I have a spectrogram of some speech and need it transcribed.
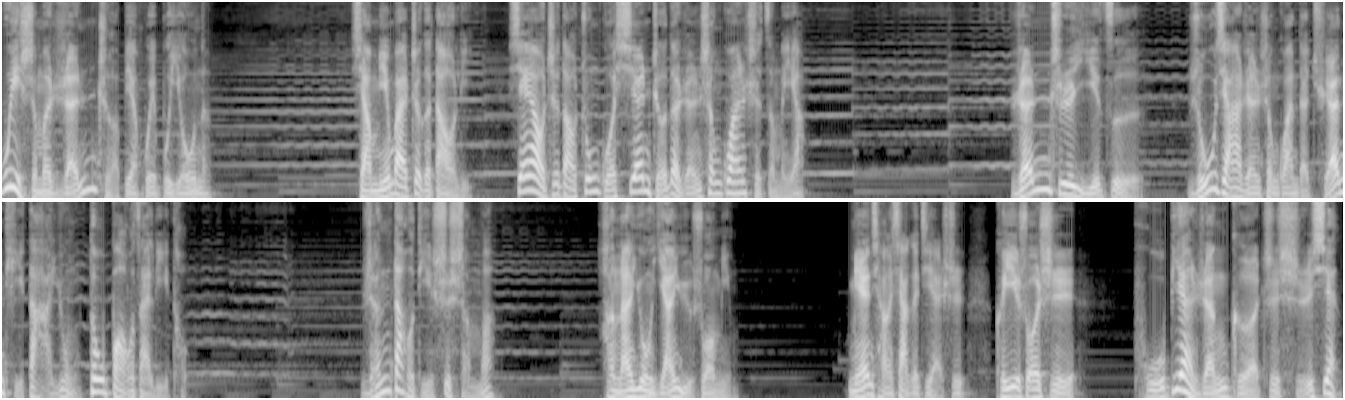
为什么仁者便会不忧呢？想明白这个道理，先要知道中国先哲的人生观是怎么样。人之一字，儒家人生观的全体大用都包在里头。人到底是什么？很难用言语说明。勉强下个解释，可以说是普遍人格之实现。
